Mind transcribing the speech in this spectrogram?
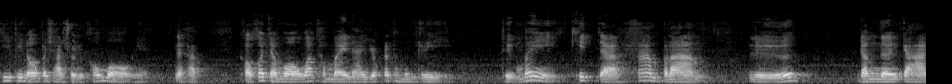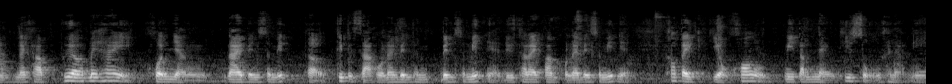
ที่พี่น้องประชาชนเขามองเนี่ยนะครับเขาก็จะมองว่าทำไมนายกรัฐมนตรี ถึงไม่คิดจะห้ามปราม หรือดำเนินการนะครับ เพื่อไม่ให้คนอย่างนายเบนสมิธที่ปรึกษาของนายเบนเบนสมิธเนี่ยหรือทนายความของนายเบนสมิธเนี่ยเข้าไปเกี่ยวข้องมีตำแหน่งที่สูงขนาดนี้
